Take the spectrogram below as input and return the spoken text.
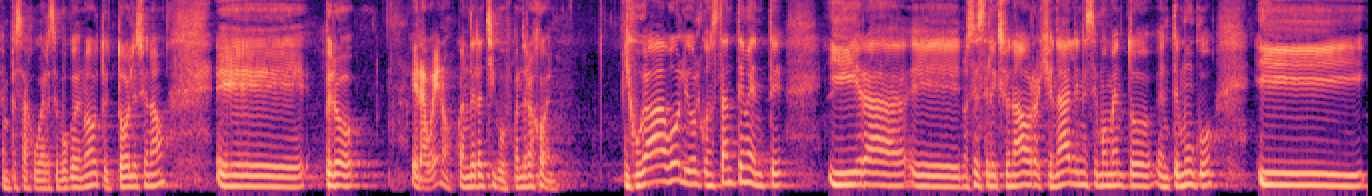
empecé a jugar hace poco de nuevo, estoy todo lesionado, eh, pero era bueno cuando era chico, cuando era joven. Y jugaba voleibol constantemente y era, eh, no sé, seleccionado regional en ese momento en Temuco. Y,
